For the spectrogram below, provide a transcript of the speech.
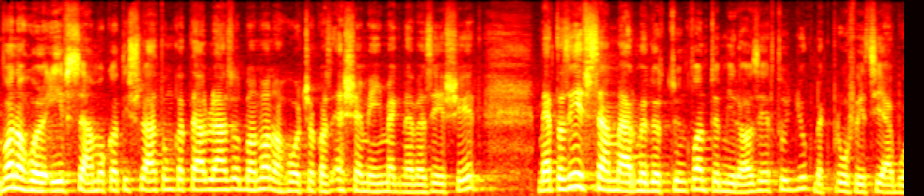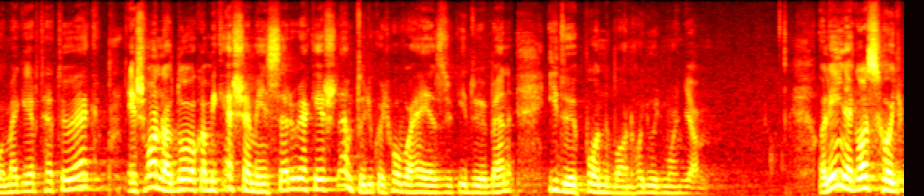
van, ahol évszámokat is látunk a táblázatban, van, ahol csak az esemény megnevezését, mert az évszám már mögöttünk van, többnyire azért tudjuk, meg proféciából megérthetőek, és vannak dolgok, amik eseményszerűek, és nem tudjuk, hogy hova helyezzük időben, időpontban, hogy úgy mondjam. A lényeg az, hogy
